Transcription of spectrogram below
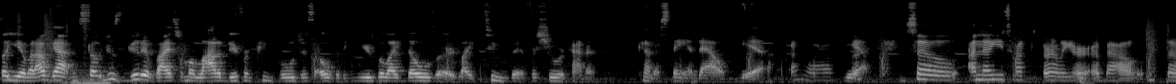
so yeah but i've gotten so just good advice from a lot of different people just over the years but like those are like two that for sure kind of kind of stand out yeah Oh, wow. yeah So I know you talked earlier about the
